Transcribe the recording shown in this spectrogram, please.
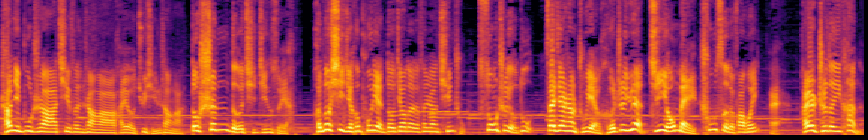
场景布置啊、气氛上啊，还有剧情上啊，都深得其精髓啊。很多细节和铺垫都交代的非常清楚，松弛有度。再加上主演何志苑、金由美出色的发挥，哎，还是值得一看的。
